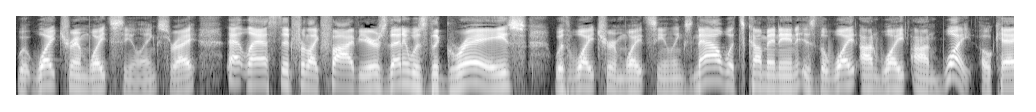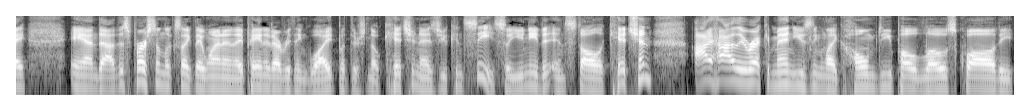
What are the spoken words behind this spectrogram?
with white trim, white ceilings, right? That lasted for like five years. Then it was the grays with white trim, white ceilings. Now what's coming in is the white on white on white, okay? And uh, this person looks like they went and they painted everything white, but there's no kitchen as you can see. So you need to install a kitchen. I highly recommend using like Home Depot, Lowe's quality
